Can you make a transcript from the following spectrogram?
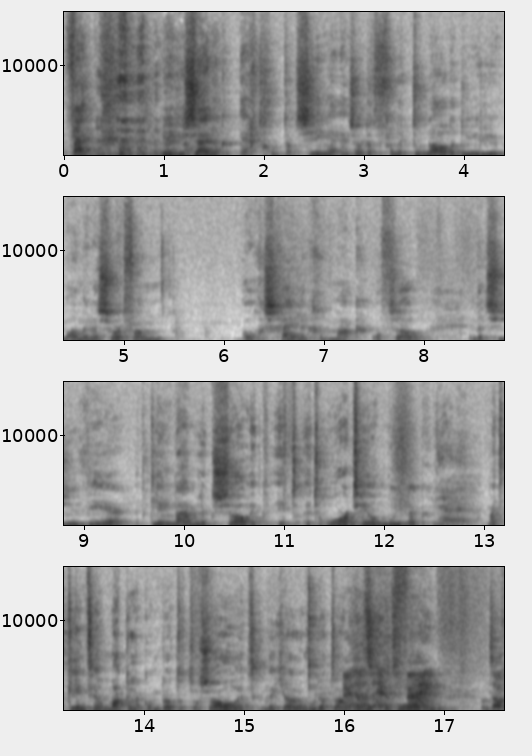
Fijn. Maar jullie zijn ook echt goed. Dat zingen en zo. Dat vond ik toen al. Dat doen jullie al met een soort van ogenschijnlijk gemak of zo. En dat is nu weer. Het klinkt namelijk zo. Ik, het, het hoort heel moeilijk. Ja, hè? Maar het klinkt heel makkelijk. Omdat het zo. Het, weet je wel, hoe dat dan Ja, dat is het echt gehoor- fijn. Want, dan,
